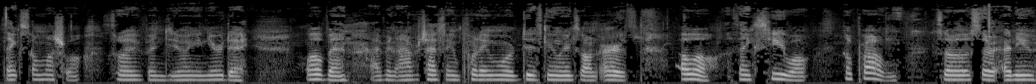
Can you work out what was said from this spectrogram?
Thanks so much, Walt. That's what I've been doing in your day. Well, Ben, I've been advertising and putting more Disneylands on Earth. Oh, well, thanks to you, Walt. No problem. So, is there any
